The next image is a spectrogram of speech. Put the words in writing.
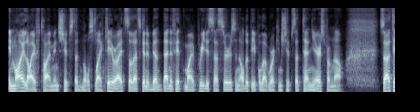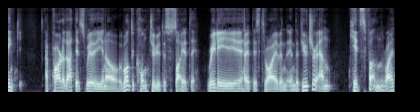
in my lifetime in Schibsted most likely, right? So that's going to be benefit my predecessors and other people that work in Schibsted 10 years from now. So I think a part of that is really, you know, we want to contribute to society, really it is thrive in, in the future and kids fun, right?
